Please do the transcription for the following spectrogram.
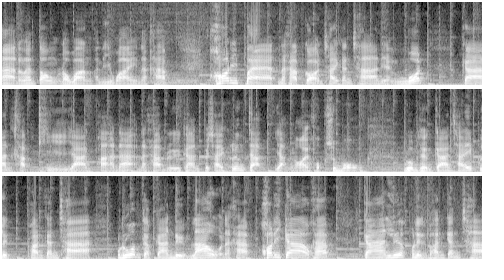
อ่า ดังนั้นต้องระวังอันนี้ไว้นะครับ ข้อที่ 8 นะครับ ก่อนใช้กัญชาเนี่ยงดการขับขี่ยานพาหนะนะครับ หรือการไปใช้เครื่องจักรอย่างน้อย 6 ชั่วโมง รวมถึงการใช้ผลิตภัณฑ์กัญชา ร่วมกับการดื่มเหล้านะครับ ข้อที่ 9 ครับ การเลือกผลิตภัณฑ์กัญชา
